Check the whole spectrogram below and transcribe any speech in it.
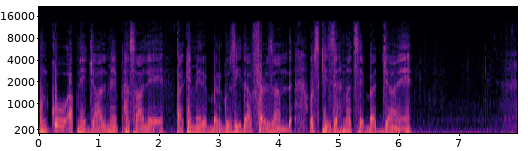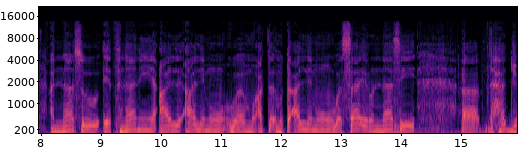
ان کو اپنے جال میں پھنسا لے تاکہ میرے برگزیدہ فرزند اس کی زحمت سے بچ جائیں۔ الناس اثنان عالم و متعلم و سائر الناس حج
